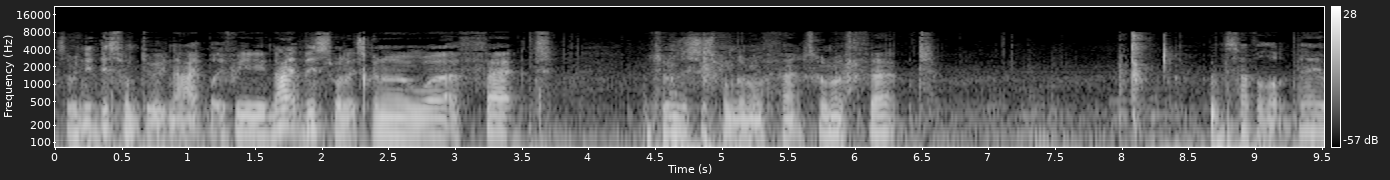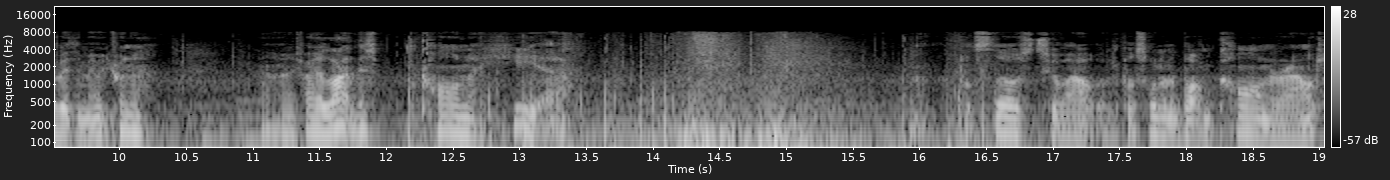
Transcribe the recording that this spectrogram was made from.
So we need this one to ignite. But if we ignite this one, it's going to uh, affect. Which one is this one going to affect? It's going to affect. Let's have a look. Bear with me. Which one? Uh, if I light this corner here, puts those two out and puts one in the bottom corner out.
